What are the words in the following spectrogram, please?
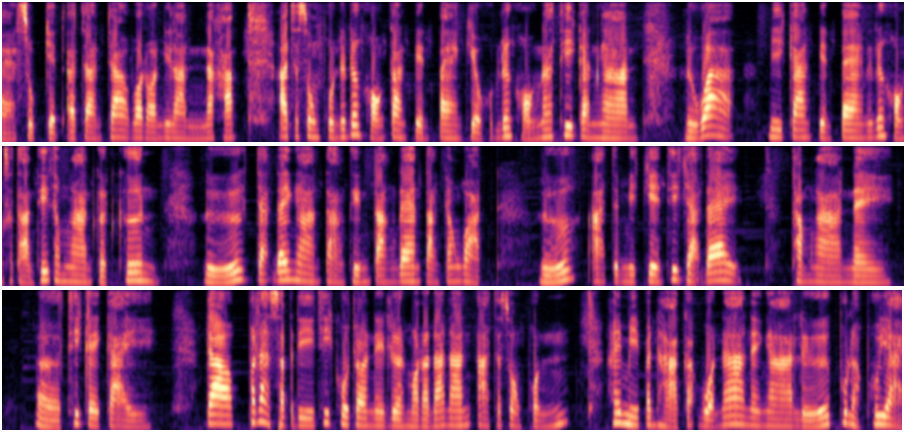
8 สุเกตอาจารย์เจ้าวรนิรันด์นะคะ อาจจะส่งผลในเรื่องของการเปลี่ยนแปลงเกี่ยวกับเรื่องของหน้าที่การงาน หรือว่า มีการเปลี่ยนแปลงในเรื่องของสถานที่ทำงานเกิดขึ้น หรือจะได้งานต่างถิ่นต่างแดนต่างจังหวัด หรืออาจจะมีเกณฑ์ที่จะได้ทำงานในที่ไกลๆ ดาวพฤหัสบดีที่โคจรในเรือนมรณะนั้นอาจจะส่งผลให้มีปัญหากับหัวหน้าในงานหรือผู้หลักผู้ใหญ่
